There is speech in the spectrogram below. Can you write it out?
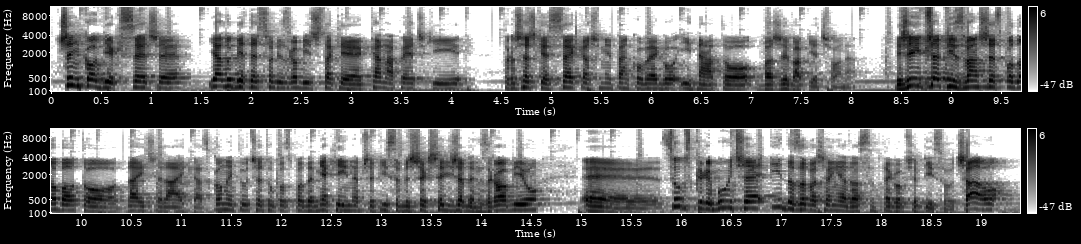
czymkolwiek chcecie. Ja lubię też sobie zrobić takie kanapeczki, troszeczkę seka śmietankowego i na to warzywa pieczone. Jeżeli przepis wam się spodobał, to dajcie lajka, skomentujcie tu pod spodem, jakie inne przepisy byście chcieli, żebym zrobił. Eee, subskrybujcie i do zobaczenia do następnego przepisu. Ciao!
